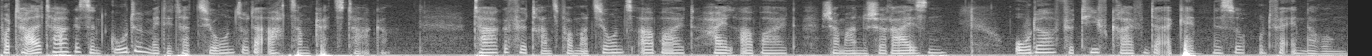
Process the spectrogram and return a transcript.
Portaltage sind gute Meditations- oder Achtsamkeitstage. Tage für Transformationsarbeit, Heilarbeit, schamanische Reisen oder für tiefgreifende Erkenntnisse und Veränderungen.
